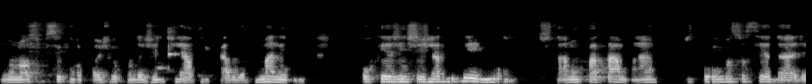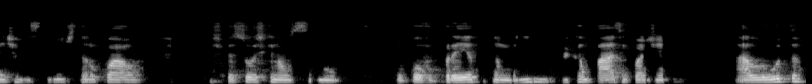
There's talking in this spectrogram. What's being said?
no nosso psicológico quando a gente é atacado dessa maneira, porque a gente já deveria estar num patamar de ter uma sociedade antirracista no qual as pessoas que não são do povo preto também acampassem com a gente a luta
